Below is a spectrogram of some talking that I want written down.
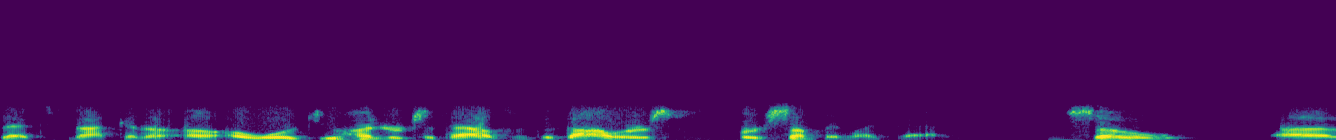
that's not going to uh, award you hundreds of thousands of dollars or something like that. So uh,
